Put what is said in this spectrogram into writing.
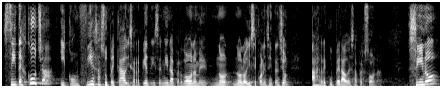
Si te escucha y confiesa su pecado y se arrepiente y dice, mira, perdóname, no, no lo hice con esa intención, has recuperado a esa persona. Si no,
